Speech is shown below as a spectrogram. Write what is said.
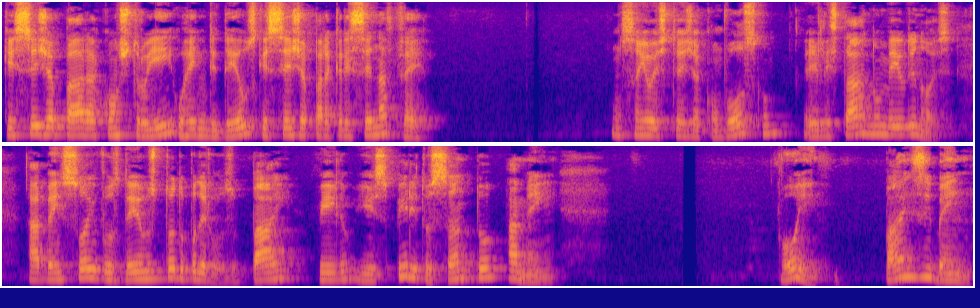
Que seja para construir o reino de Deus, que seja para crescer na fé. O Senhor esteja convosco, Ele está no meio de nós. Abençoe-vos, Deus Todo-Poderoso, Pai, Filho e Espírito Santo. Amém. Oi, paz e bem.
